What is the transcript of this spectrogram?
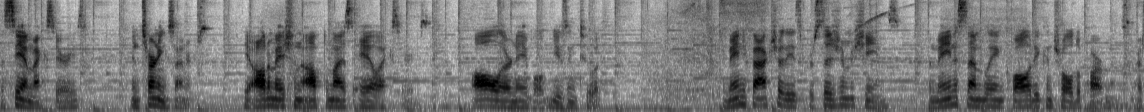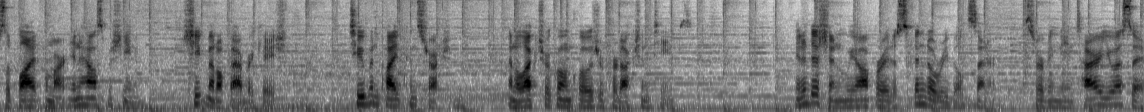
the CMX series, and turning centers, the automation optimized ALX series. All are enabled using Tulip. To manufacture these precision machines, the main assembly and quality control departments are supplied from our in-house machining, sheet metal fabrication, tube and pipe construction, and electrical enclosure production teams. In addition, we operate a spindle rebuild center serving the entire USA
